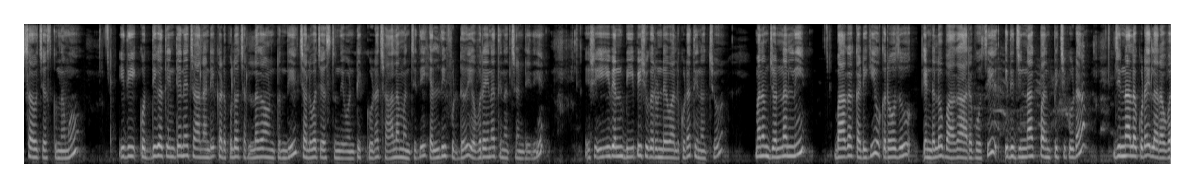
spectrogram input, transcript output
సర్వ్ చేసుకుందాము. ఇది కొద్దిగా తింటేనే చాలండి. కడుపులో చల్లగా ఉంటుంది. చలువ చేస్తుంది ఒంటికి కూడా చాలా మంచిది. హెల్దీ ఫుడ్ ఎవరైనా తినచ్చండి ఇది. ఈవెన్ బీపీ షుగర్ ఉండే వాళ్ళు కూడా తినొచ్చు. మనం జొన్నల్ని బాగా కడిగి ఒకరోజు ఎండలో బాగా ఆరబోసి ఇది జిన్నాకు పంపించి కూడా జిన్నాలో కూడా ఇలా రవ్వ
